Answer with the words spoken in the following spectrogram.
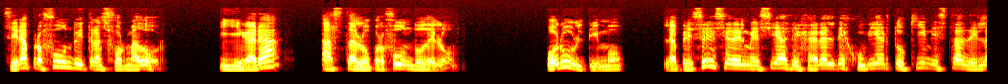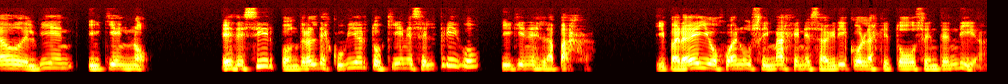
Será profundo y transformador, y llegará hasta lo profundo del hombre. Por último, la presencia del Mesías dejará al descubierto quién está del lado del bien y quién no. Es decir, pondrá al descubierto quién es el trigo y quién es la paja. Y para ello Juan usa imágenes agrícolas que todos entendían.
